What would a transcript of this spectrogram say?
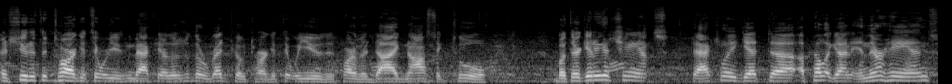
and shoot at the targets that we're using back there. Those are the red coat targets that we use as part of a diagnostic tool. But they're getting a chance to actually get uh, a pellet gun in their hands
